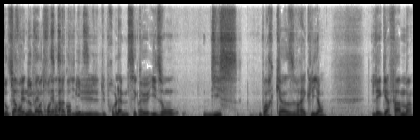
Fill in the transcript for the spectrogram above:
Donc 40 000 fois 350 000. Du, du problème, c'est ouais. qu'ils ont 10, voire 15 vrais clients. Les GAFAM,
